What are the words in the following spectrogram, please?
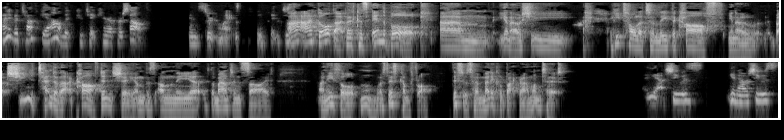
kind of a tough gal that could take care of herself in certain ways. Just, I, I, thought that because in the book, um, you know, she he told her to leave the calf, you know, but she tended that calf, didn't she, on the on the uh, the mountainside? And he thought, hmm, where's this come from? This was her medical background, wasn't it? Yeah, she was, you know, she was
